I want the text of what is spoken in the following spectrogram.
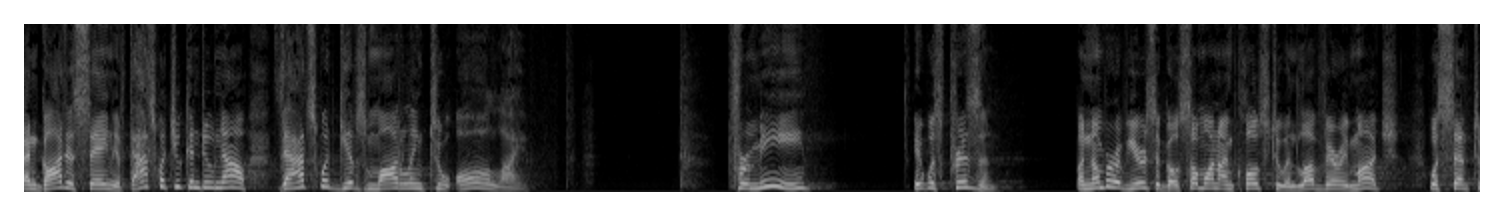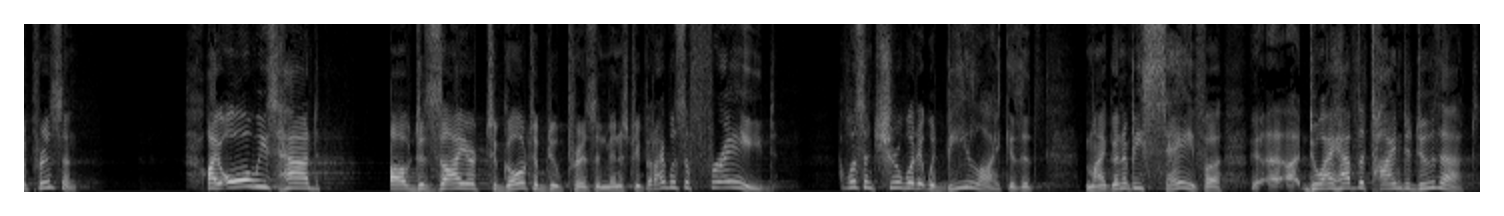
And God is saying, if that's what you can do now, that's what gives modeling to all life. For me, it was prison. A number of years ago, someone I'm close to and love very much was sent to prison. I always had a desire to go to do prison ministry, but I was afraid. I wasn't sure what it would be like. Is it, am I going to be safe? Uh, uh, uh, do I have the time to do that?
